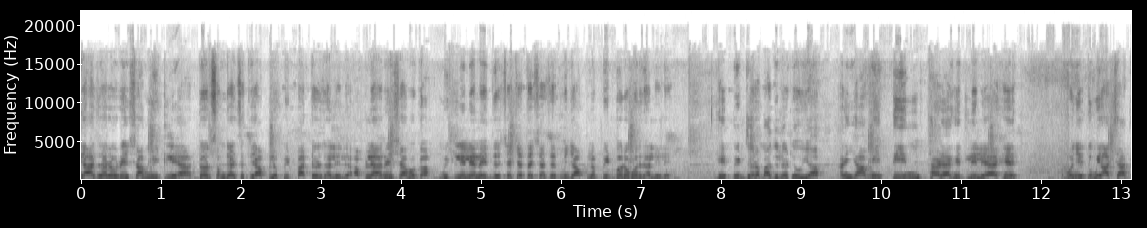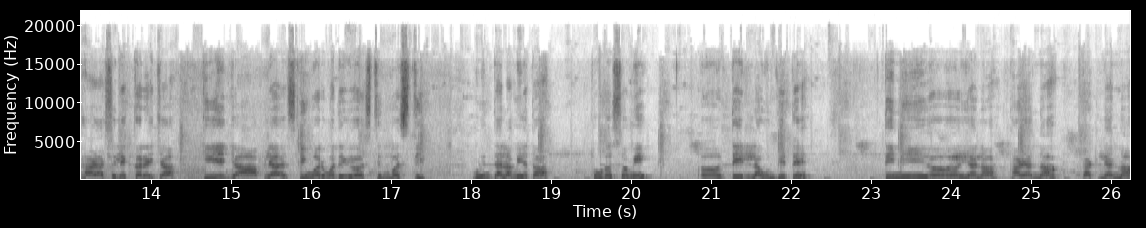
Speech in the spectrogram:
त्या जर रेषा मिटल्या तर समजायचं की आपलं पीठ पातळ झालेलं आहे. आपल्या रेषा बघा मिटलेल्या नाहीत जशाच्या तशाच आहेत. म्हणजे आपलं पीठ बरोबर झालेलं आहे. हे पीठ जरा बाजूला ठेवूया. आणि ह्या मी तीन थाळ्या घेतलेल्या आहेत. म्हणजे तुम्ही अशा थाळ्या सिलेक्ट करायच्या की ज्या आपल्या स्टीमरमध्ये व्यवस्थित बसतील. म्हणून त्याला मी आता थोडंसं मी तेल लावून घेते. तिन्ही याला थाळ्यांना ताटल्यांना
